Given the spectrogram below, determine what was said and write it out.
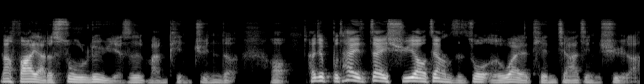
那发芽的速率也是蛮平均的哦，它就不太再需要这样子做额外的添加进去了。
